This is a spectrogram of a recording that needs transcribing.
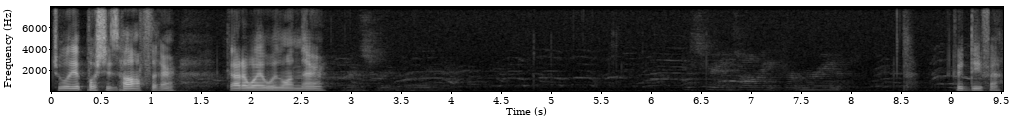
Julia pushes off there. Got away with one there. Good defense.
